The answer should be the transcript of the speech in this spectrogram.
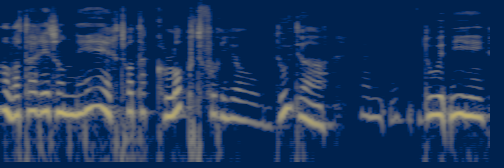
Ja, wat dat resoneert, wat dat klopt voor jou, doe dat. En eh, doe het niet,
